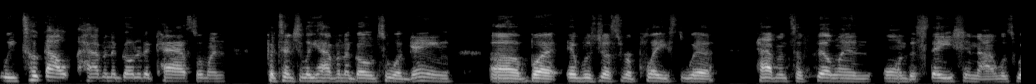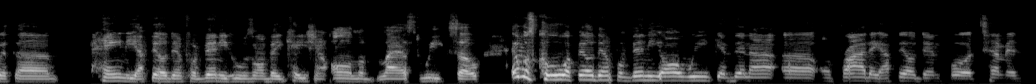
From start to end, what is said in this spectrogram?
we took out having to go to the castle and potentially having to go to a game, uh, but it was just replaced with having to fill in on the station. I was with uh, Haney. I filled in for Vinny, who was on vacation all of last week. So it was cool. I filled in for Vinny all week, and then I uh, on Friday I filled in for Tim and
